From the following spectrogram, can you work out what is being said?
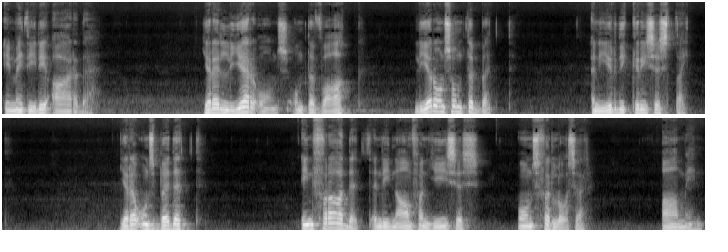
en met hierdie aarde. Here, leer ons om te waak. Leer ons om te bid in hierdie krisistyd. Here, ons bid dit en vra dit in die naam van Jesus, ons verlosser. Amen.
